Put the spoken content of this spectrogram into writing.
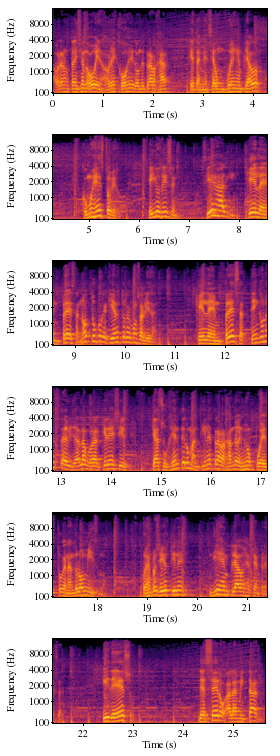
Ahora nos están diciendo, oye, ahora escoge dónde trabajar, que también sea un buen empleador. ¿Cómo es esto, viejo? Ellos dicen, si es alguien que la empresa, no tú porque aquí es tu responsabilidad, que la empresa tenga una estabilidad laboral, quiere decir que a su gente lo mantiene trabajando en el mismo puesto, ganando lo mismo. Por ejemplo, si ellos tienen 10 empleados en esa empresa y de eso, de cero a la mitad,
